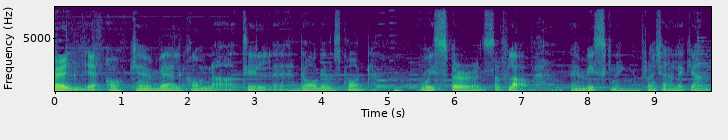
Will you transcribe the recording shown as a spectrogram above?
Hej och eh, välkomna till eh, dagens podd Whispers of Love. En viskning från kärleken.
